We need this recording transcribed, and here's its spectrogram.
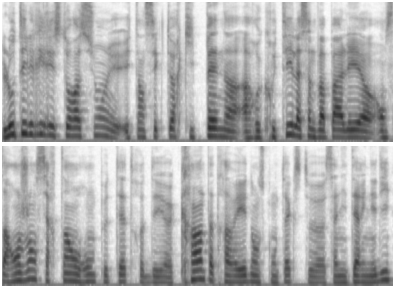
L'hôtellerie-restauration est un secteur qui peine à, recruter. Là, ça ne va pas aller euh, en s'arrangeant. Certains auront peut-être des euh, craintes à travailler dans ce contexte sanitaire inédit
